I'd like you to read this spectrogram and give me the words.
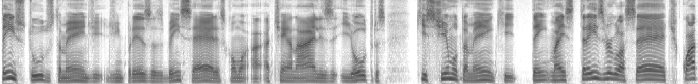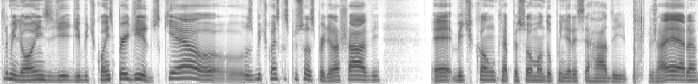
Tem estudos também de, de empresas bem sérias, como a, a Chain Analysis e outras, que estimam também que tem mais 3,7, 4 milhões de, de bitcoins perdidos, que é os bitcoins que as pessoas perderam a chave, é bitcoin que a pessoa mandou para o endereço errado e pff, já era.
